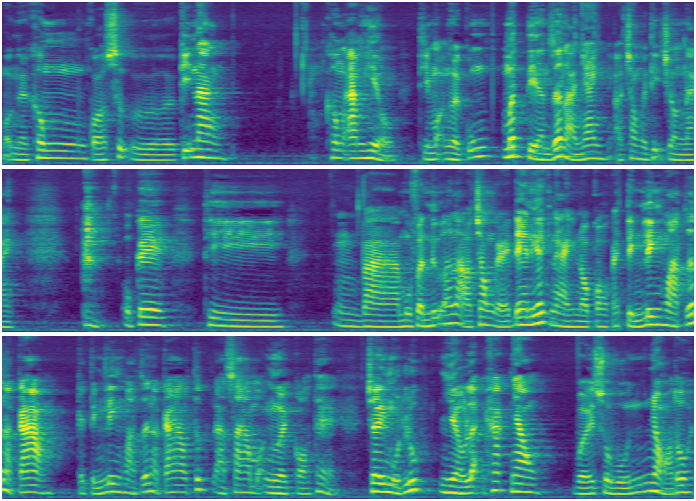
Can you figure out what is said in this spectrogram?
mọi người không có sự kỹ năng, không am hiểu thì mọi người cũng mất tiền rất là nhanh ở trong cái thị trường này. Ok, thì và một phần nữa là ở trong cái DNX này nó có cái tính linh hoạt rất là cao. Cái tính linh hoạt rất là cao tức là sao mọi người có thể chơi một lúc nhiều lệnh khác nhau với số vốn nhỏ thôi.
